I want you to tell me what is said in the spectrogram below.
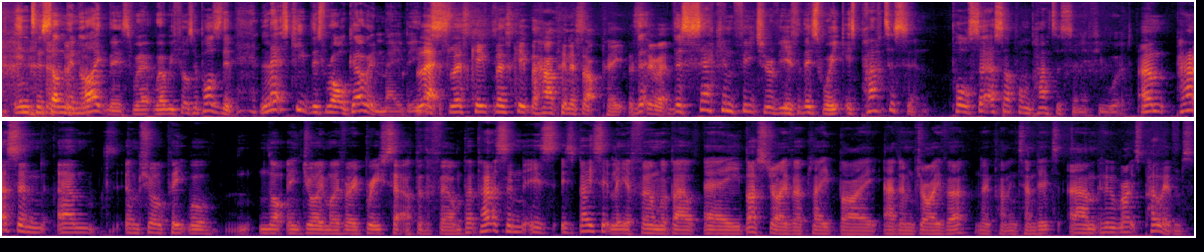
into something like this where, where we feel so positive. Let's keep this roll going, maybe. Let's let's keep let's keep the happiness up, Pete. Let's the, do it. the second feature review for this week is Paterson. Paul, set us up on Paterson if you would. Um, Paterson, um, I'm sure Pete will not enjoy my very brief setup of the film, but Paterson is is basically a film about a bus driver played by Adam Driver, no pun intended, um, who writes poems,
